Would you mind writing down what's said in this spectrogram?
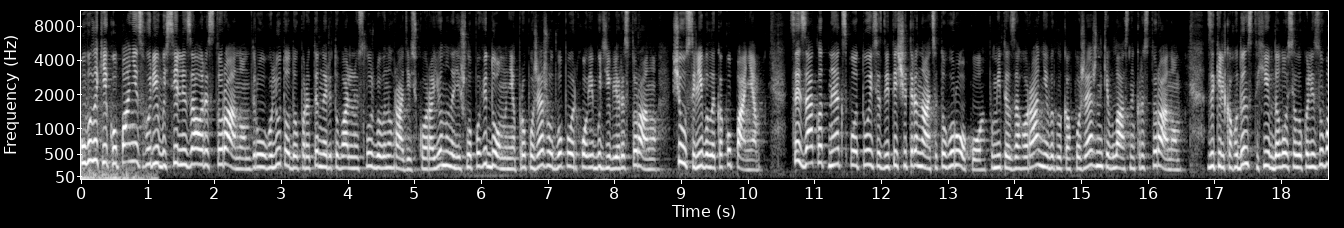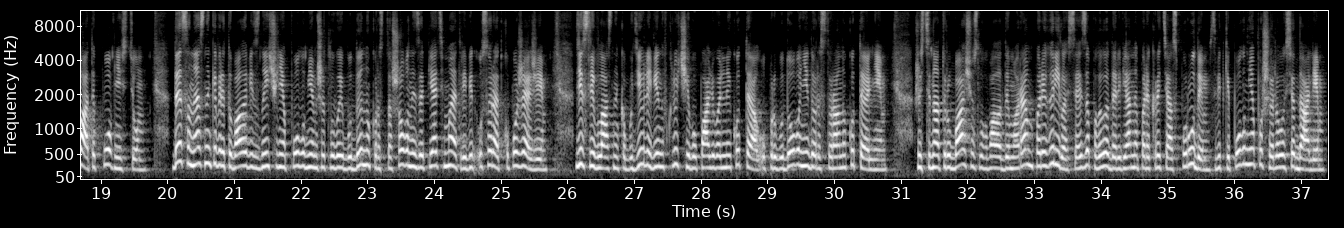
У великій компанії згорів весільний зал ресторану. 2 лютого до оперативно-рятувальної служби Виноградівського району надійшло повідомлення про пожежу у двоповерховій будівлі ресторану, що у селі Велика Копання. Цей заклад не експлуатується з 2013 року. Помітив загорання, викликав пожежників власник ресторану. За кілька годин стихії вдалося локалізувати повністю. ДСНСники врятували від знищення полум'ям житловий будинок, розташований за 5 метрів від осередку пожежі. Зі слів власника будівлі, він включив опалювальний котел у прибудованій до ресторану котельні. Жестяна труба, що слугувала димарем, перегорілася і запалила дерев'яне перекриття споруди, звідки полум'я поширилося далі.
